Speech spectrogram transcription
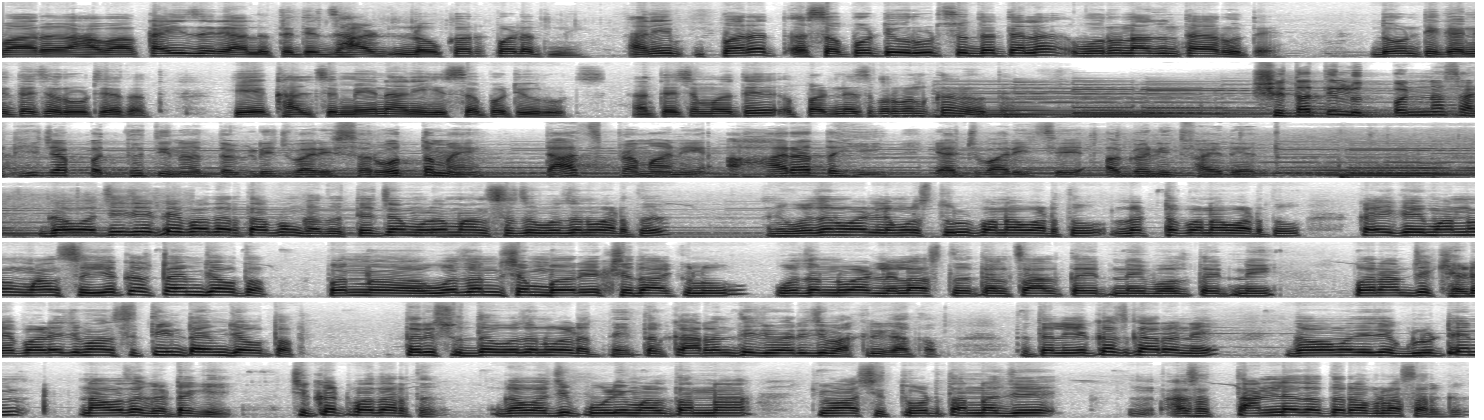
वारं हवा काही जरी आलं तर ते झाड लवकर पडत नाही. आणि परत सपोर्टिव्ह रूट सुद्धा त्याला वरून अजून तयार होते. दोन ठिकाणी त्याचे रूट्स येतात. हे खालचे मेन आणि ही सपोर्टिव्ह रूट्स आणि त्याच्यामुळे ते पडण्याचं प्रमाण कमी होतं. शेतातील उत्पन्नासाठी ज्या पद्धतीनं दगडी ज्वारी सर्वोत्तम आहे त्याचप्रमाणे आहारातही या ज्वारीचे अगणित फायदे आहेत. गव्हाचे जे काही पदार्थ आपण खातो त्याच्यामुळं माणसाचं वजन वाढतं. आणि वजन वाढल्यामुळे स्थूलपणा वाढतो लठ्ठपणा वाढतो. काही काही मान माणसं एकच टाईम जेवतात पण वजन शंभर एकशे दहा किलो वजन वाढलेलं असतं. त्याला चालता येत नाही बोलता येत नाही. पण आमचे खेड्यापाड्याचे माणसं तीन टाईम जेवतात तरीसुद्धा वजन वाढत नाही. तर कारण ते ज्वारीची भाकरी खातात. तर त्याला एकच कारण आहे गव्हामध्ये जे ग्लुटेन नावाचा घटक आहे चिकट पदार्थ गव्हाची पोळी मळताना किंवा अशी तोडताना जे असं ताणल्या जातं रबरासारखं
